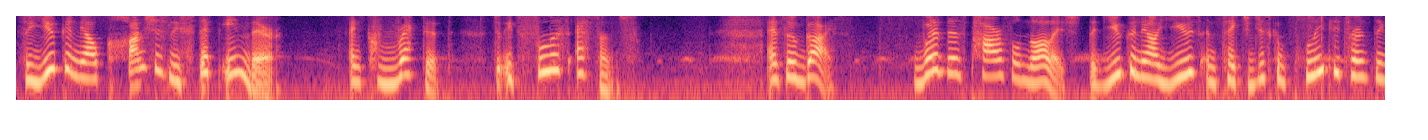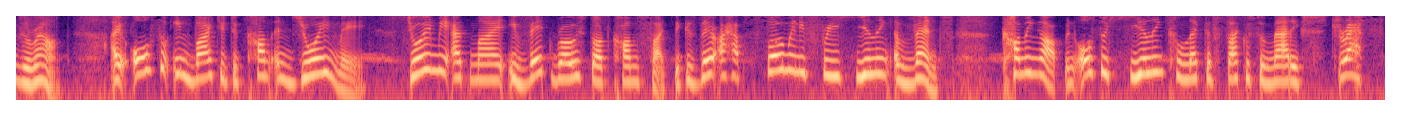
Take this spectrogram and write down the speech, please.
So you can now consciously step in there and correct it to its fullest essence. And so, guys, with this powerful knowledge that you can now use and take to just completely turn things around, I also invite you to come and join me. Join me at my YvetteRose.com site because there I have so many free healing events coming up and also healing collective psychosomatic stress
